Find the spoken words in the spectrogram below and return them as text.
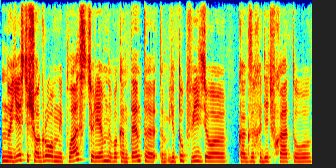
но есть еще огромный пласт тюремного контента, там, YouTube-видео, как заходить в хату.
